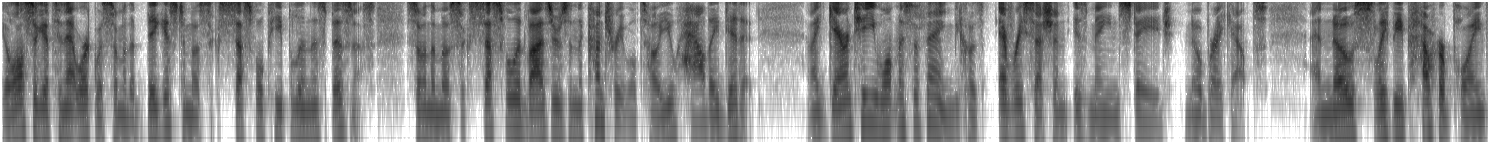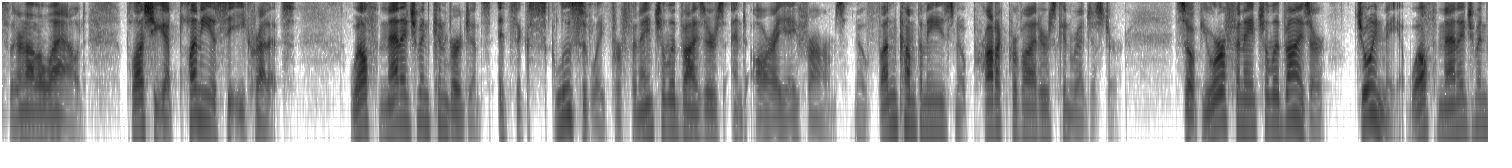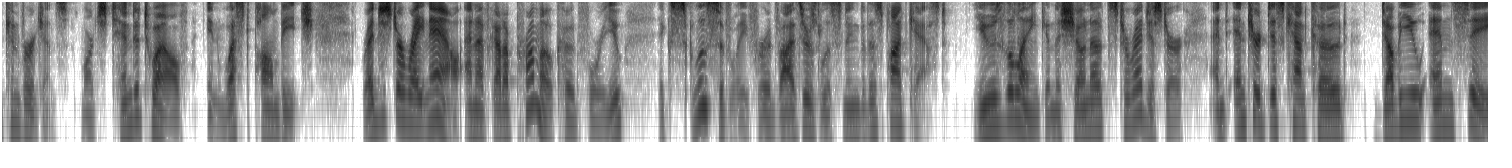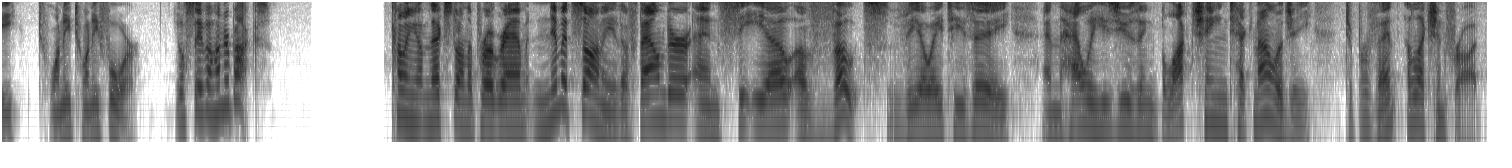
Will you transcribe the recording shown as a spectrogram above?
You'll also get to network with some of the biggest and most successful people in this business. Some of the most successful advisors in the country will tell you how they did it. And I guarantee you won't miss a thing because every session is main stage, no breakouts. And no sleepy PowerPoints, they're not allowed. Plus, you get plenty of CE credits. Wealth Management Convergence. It's exclusively for financial advisors and RIA firms. No fund companies, no product providers can register. So if you're a financial advisor, Join me at Wealth Management Convergence, March 10 to 12 in West Palm Beach. Register right now, and I've got a promo code for you exclusively for advisors listening to this podcast. Use the link in the show notes to register and enter discount code WMC2024. You'll save 100 bucks. Coming up next on the program, Nimit Sawhney, the founder and CEO of Voatz, V O A T Z, and how he's using blockchain technology to prevent election fraud.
